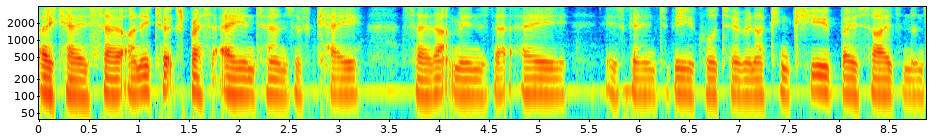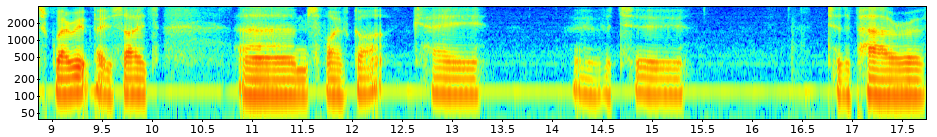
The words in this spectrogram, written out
Okay, so I need to express a in terms of k, so that means that a is going to be equal to, and I can cube both sides and then square root both sides. Um, so I've got k over 2 to the power of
